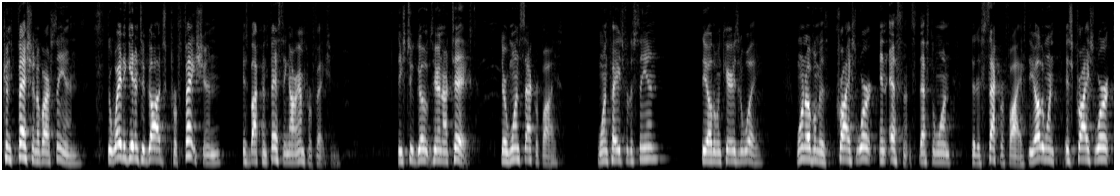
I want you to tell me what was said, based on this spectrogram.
confession of our sins. The way to get into God's perfection is by confessing our imperfection. These two goats here in our text, they're one sacrifice. One pays for the sin, the other one carries it away. One of them is Christ's work in essence. That's the one that is sacrificed. The other one is Christ's work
